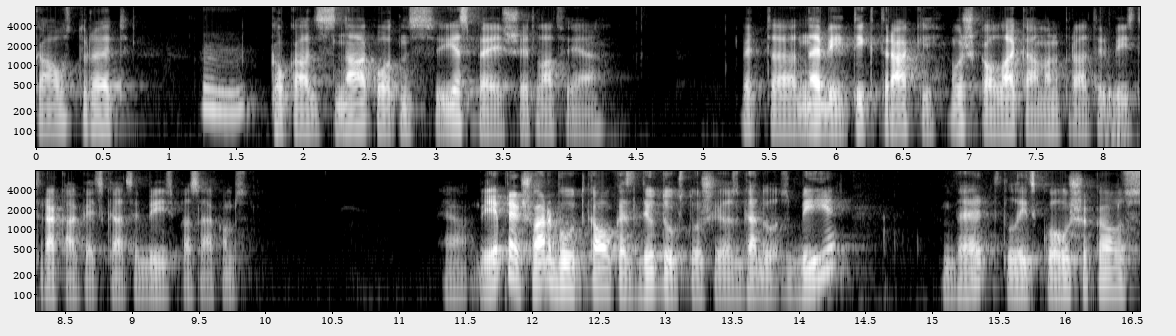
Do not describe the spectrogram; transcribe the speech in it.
kā uzturēt mm. kaut kādas nākotnes iespējas šeit Latvijā. Bet uh, nebija tik traki. Uzškola laikā, manuprāt, ir bijis trakākais, kāds ir bijis pasākums. Jā. Iepriekš varbūt kaut kas 2000. gados bija, bet līdz ko Ušakovs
